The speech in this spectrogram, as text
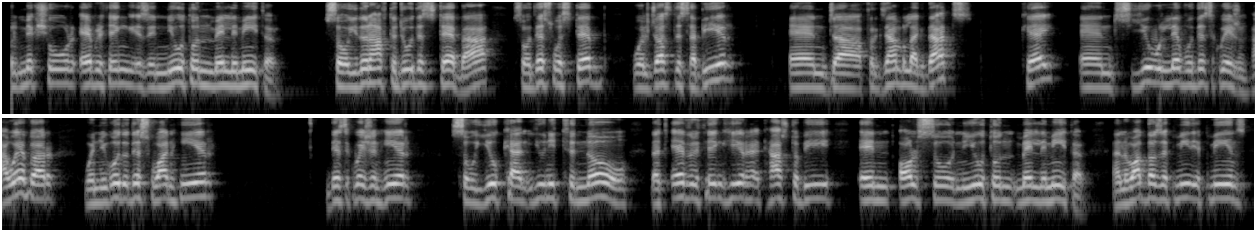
will make sure everything is in Newton millimeter. So you don't have to do this step. Huh? So this will step will just disappear. And uh, for example, like that, okay? And you will live with this equation. However, when you go to this one here, this equation here, so you can, you need to know that everything here, it has to be in also Newton millimeter. And what does it mean? It means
